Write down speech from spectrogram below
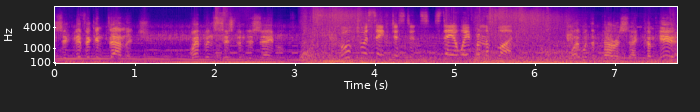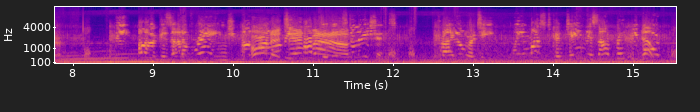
Significant damage. Weapon system disabled. Move to a safe distance. Stay away from the flood. Why would the parasite come here? The Ark is out of range of all Hornets the active inbound! installations. Priority, we must contain this outbreak before... No.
